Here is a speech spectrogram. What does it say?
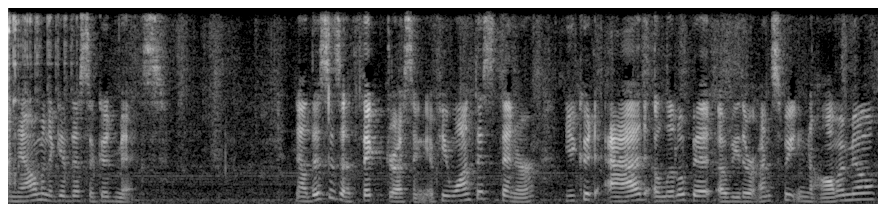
And now I'm going to give this a good mix. Now this is a thick dressing. If you want this thinner, you could add a little bit of either unsweetened almond milk,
